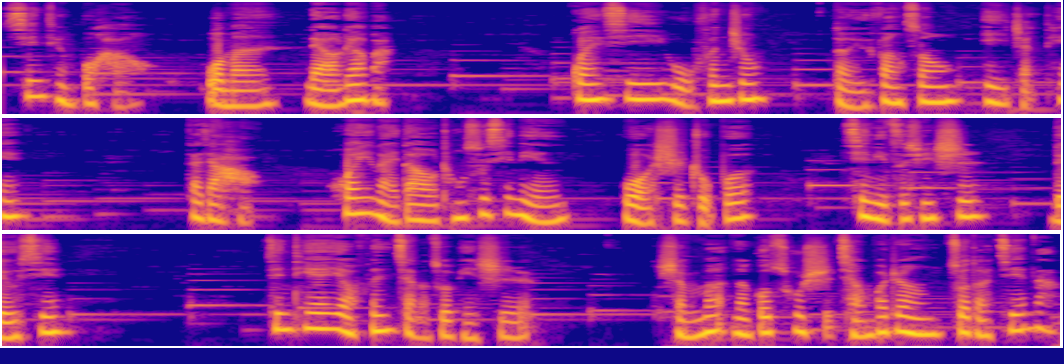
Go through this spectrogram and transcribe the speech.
心情不好，我们聊聊吧。关系五分钟等于放松一整天。大家好，欢迎来到重塑心灵，我是主播心理咨询师刘星。今天要分享的作品是：什么能够促使强迫症做到接纳？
